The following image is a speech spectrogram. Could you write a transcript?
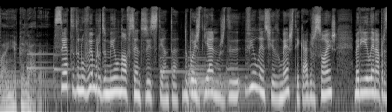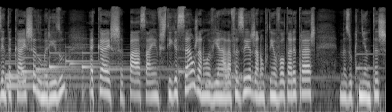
vem a calhar. 7 de novembro de 1970. Depois de anos de violência doméstica, agressões, Maria Helena apresenta queixa do marido. A queixa passa à investigação, já não havia nada a fazer, já não podiam voltar atrás, mas o 500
